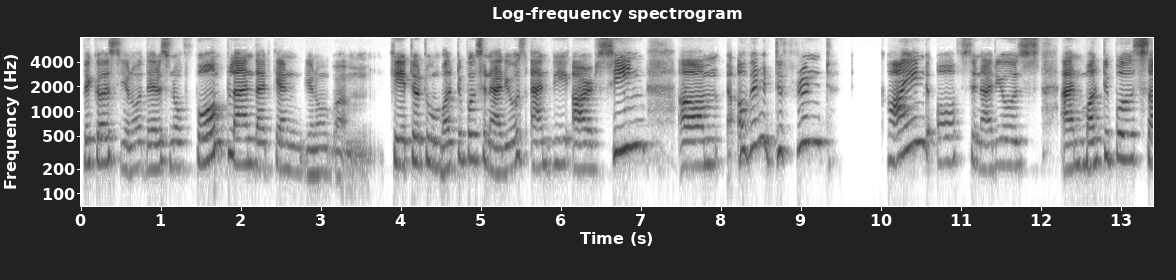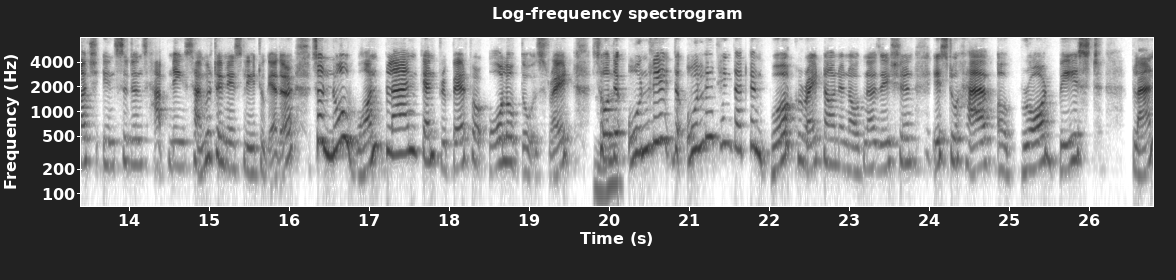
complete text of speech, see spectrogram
because, you know, there is no firm plan that can, you know, um, cater to multiple scenarios and we are seeing um, a very different kind of scenarios and multiple such incidents happening simultaneously together so no one plan can prepare for all of those right so mm -hmm. the only the only thing that can work right now in an organization is to have a broad based plan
